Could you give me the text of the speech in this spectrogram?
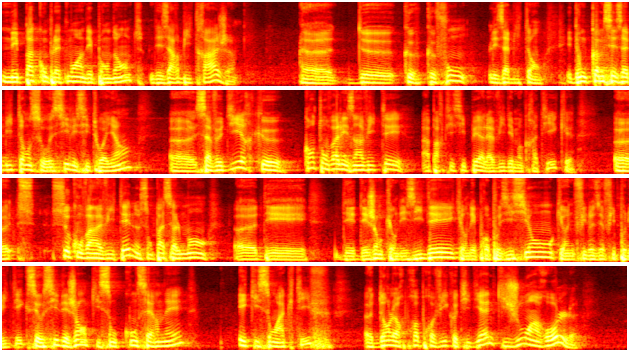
n'est pas complètement indépendante des arbitrages euh, que, font les habitants. Et donc, comme ces habitants sont aussi les citoyens, euh, ça veut dire que quand on va les inviter à participer à la vie démocratique, euh, ceux qu'on va inviter ne sont pas seulement des, des, gens qui ont des idées, qui ont des propositions, qui ont une philosophie politique, c'est aussi des gens qui sont concernés et qui sont actifs euh, dans leur propre vie quotidienne, qui jouent un rôle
